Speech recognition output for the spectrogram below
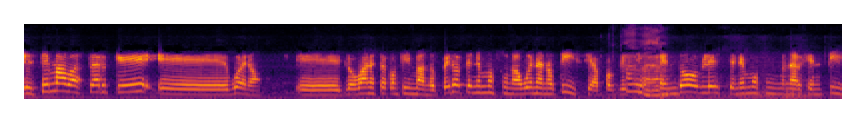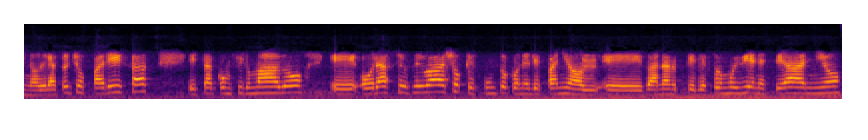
el tema va a ser que, bueno, eh, lo van a estar confirmando. Pero tenemos una buena noticia, porque en dobles tenemos un argentino. De las ocho parejas está confirmado eh, Horacio Ceballos, que junto con el español eh, ganar, que le fue muy bien este año,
